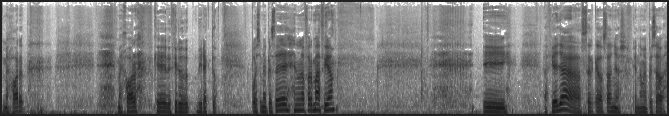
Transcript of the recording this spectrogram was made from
Mejor, mejor que decirlo directo. Pues me pesé en una farmacia y hacía ya cerca de dos años que no me pesaba.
